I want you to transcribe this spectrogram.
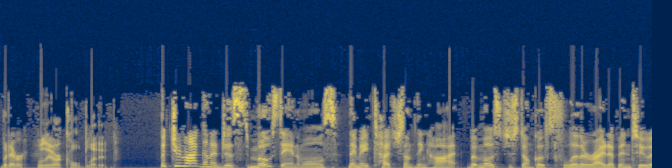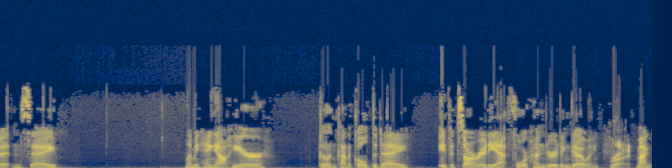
whatever. Well, they are cold blooded. But you're not going to just, most animals, they may touch something hot, but most just don't go slither right up into it and say, let me hang out here, feeling kind of cold today, if it's already at 400 and going. Right. My,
